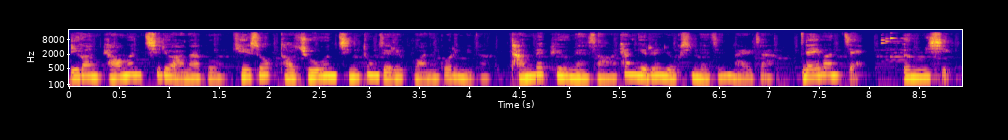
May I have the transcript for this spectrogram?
이건 병은 치료 안 하고 계속 더 좋은 진통제를 구하는 꼴입니다. 담배 피우면서 향기를 욕심내진 말자. 네 번째, 음식.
